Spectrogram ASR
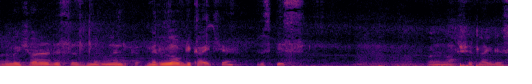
Wanna make sure that this is middle, middle of the kite here, this piece. I'm gonna lash it like this.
